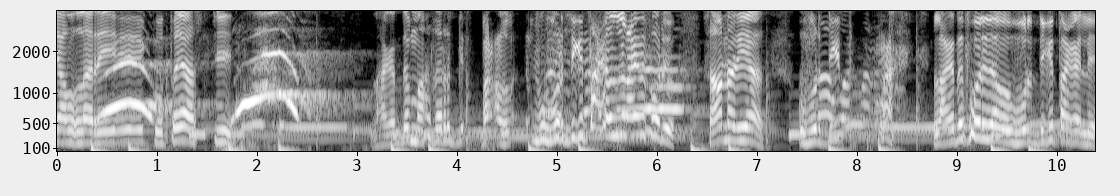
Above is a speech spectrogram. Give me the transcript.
আল্লাহ রে কোথায় আসছি মাথার দি- বা- আল্লাহ, উপর দিকে তাকালে লাগাতে পড়ে সাও না রিয়াজ উপর দিকে লাগাতে পড়ে যাব উপর দিকে তাকাইলে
